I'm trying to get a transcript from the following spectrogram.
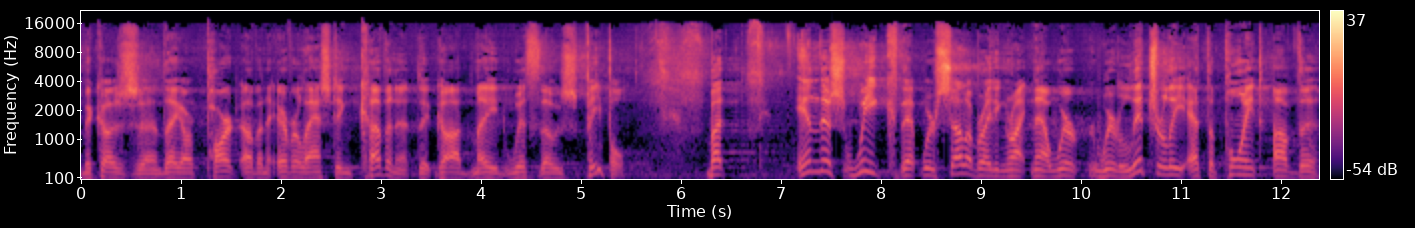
because uh, they are part of an everlasting covenant that God made with those people. But in this week that we're celebrating right now, we're, we're literally at the point of the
